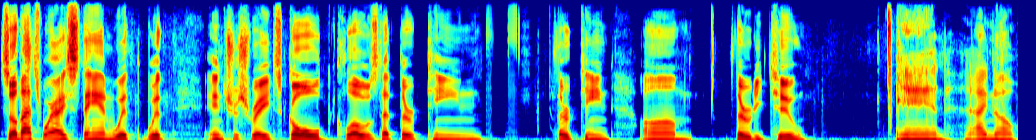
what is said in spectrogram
So that's where I stand with with interest rates. Gold closed at 13, 13 um, 32. And I know,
